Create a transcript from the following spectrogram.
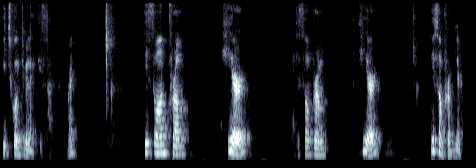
it's going to be like this one, right? This one from here, this one from here, this one from here,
